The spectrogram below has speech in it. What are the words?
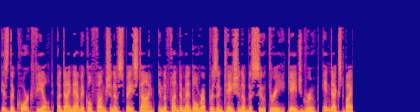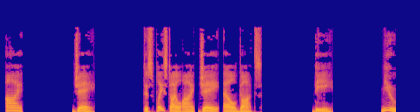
is the quark field, a dynamical function of spacetime, in the fundamental representation of the SU gauge group, indexed by i j displaystyle i j l dots d mu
